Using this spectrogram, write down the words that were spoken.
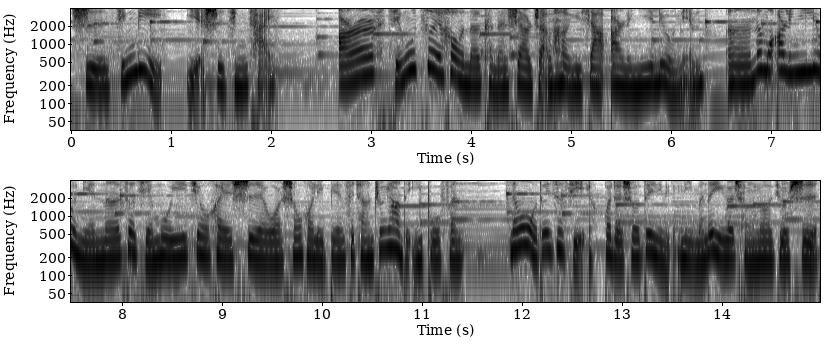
是经历，也是精彩。而节目最后呢，可能是要展望一下二零一六年。嗯，那么二零一六年呢，做节目依旧会是我生活里边非常重要的一部分。那么我对自己，或者说对你你们的一个承诺，就是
